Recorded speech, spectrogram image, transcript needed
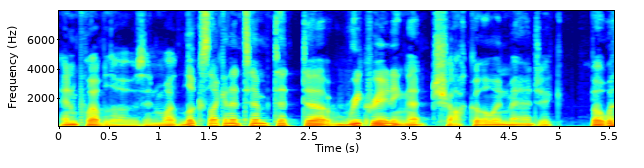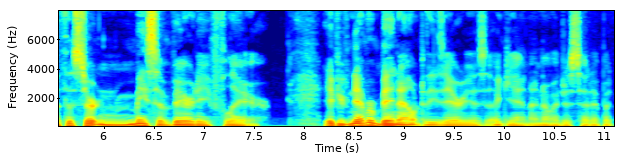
and pueblos in what looks like an attempt at uh, recreating that Chaco and magic, but with a certain Mesa Verde flair. If you've never been out to these areas, again, I know I just said it, but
